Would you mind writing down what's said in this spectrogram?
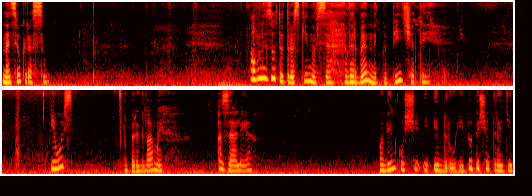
на цю красу. А внизу тут розкинувся вербенник копійчатий. І ось перед вами азалія. Один кущ і, і другий. Тут іще третій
